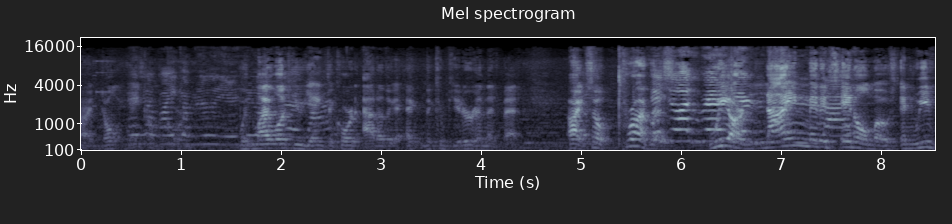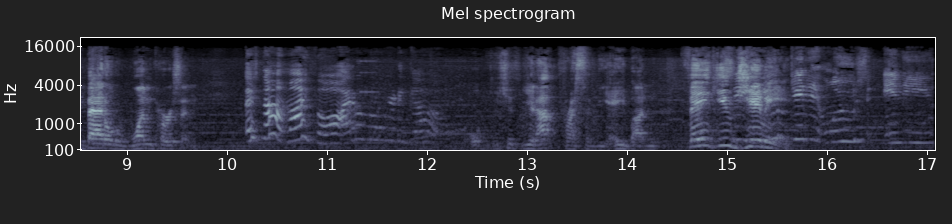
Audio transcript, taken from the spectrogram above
Alright, don't yank the like a million With my luck, you I yank the cord out of the, eh, the computer, and then bad. All right, so progress. Like We are nine minutes in almost, and we've battled one person. It's not my fault. I don't know where to go. Well, You're not pressing the A button. Thank you, See, Jimmy. You didn't lose any.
